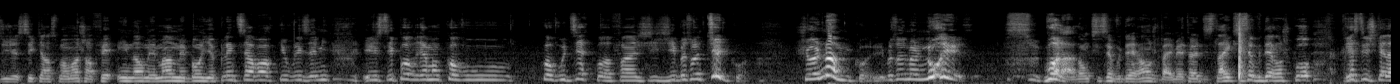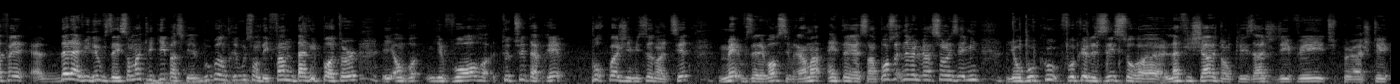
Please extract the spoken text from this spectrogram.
je sais qu'en ce moment, j'en fais énormément. Mais bon, il y a plein de serveurs qui ouvrent les amis. Et je sais pas vraiment quoi vous, quoi vous dire quoi. Enfin, j'ai besoin de thunes quoi. Je suis un homme quoi. J'ai besoin de me nourrir. Voilà, donc si ça vous dérange, ben mettez un dislike. Si ça vous dérange pas, restez jusqu'à la fin de la vidéo. Vous allez sûrement cliquer parce que beaucoup d'entre vous sont des fans d'Harry Potter. Et on va y voir tout de suite après pourquoi j'ai mis ça dans le titre. Mais vous allez voir, c'est vraiment intéressant. Pour cette nouvelle version, les amis, ils ont beaucoup focalisé sur euh, l'affichage. Donc les HDV, tu peux acheter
